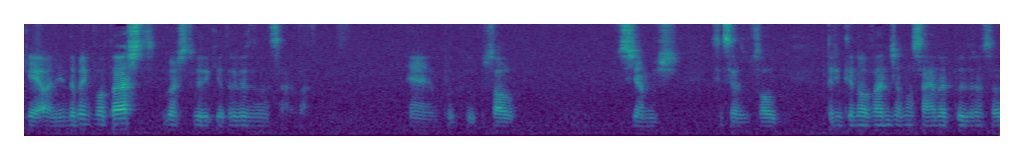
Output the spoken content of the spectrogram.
Que é, olha, ainda bem que voltaste, gosto de ver aqui outra vez a dançar. É, porque o pessoal, sejamos sinceros, o pessoal de 39 anos já não sai à noite para dançar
